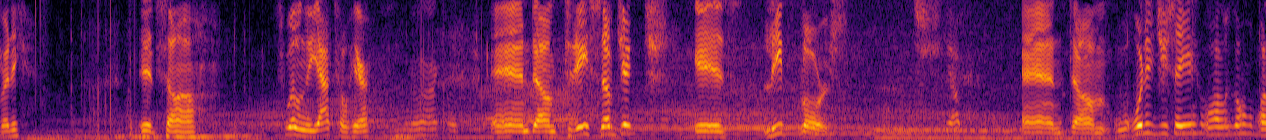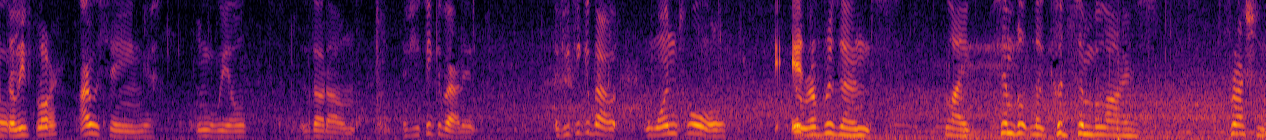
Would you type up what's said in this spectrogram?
Ready? It's uh, Swill and the Axle here, and um, today's subject is leaf blowers. yep. And um, what did you say a while ago about the Oh. leaf blower? I was saying in Wheel that um, if you think about it, if you think about one tool, it, It, represents like symbol that could symbolize oppression.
